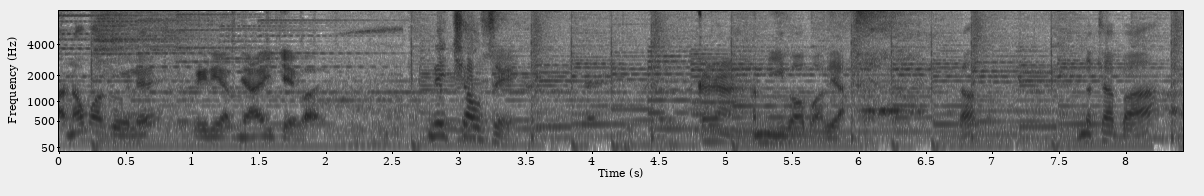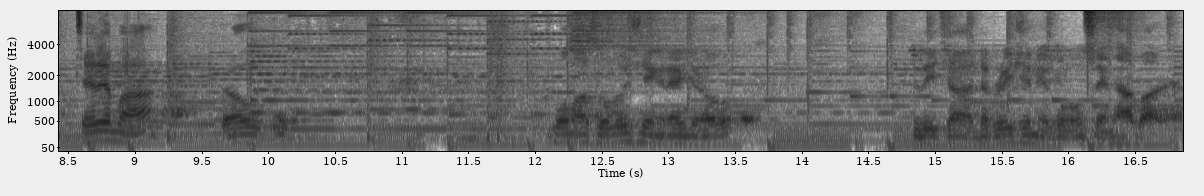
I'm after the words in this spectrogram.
အနောက်မှာဆိုရင်လည်းပေးတွေအများကြီးကျဲပါတယ်နှစ်60ကရန်အမီပေါ့ပါဗျနော်နှစ်ထပ်ပါကျဲထဲမှာကျွန်တော်ဘောမှာဆိုလို့ရှိရင်လည်းကျွန်တော်ဒီလေးချာ decoration တွေအကုန်လုံးဆင်ထားပါတယ်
